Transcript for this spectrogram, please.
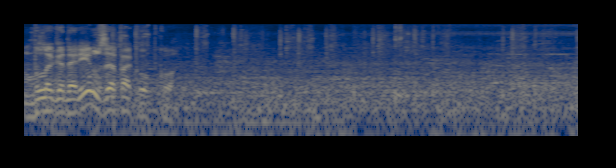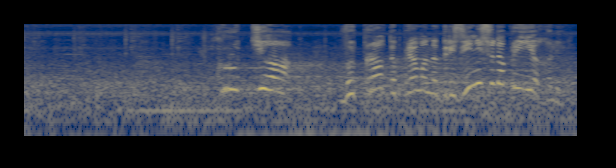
Благодарим за покупку. Крутяк! Вы правда прямо на дрезине сюда приехали?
